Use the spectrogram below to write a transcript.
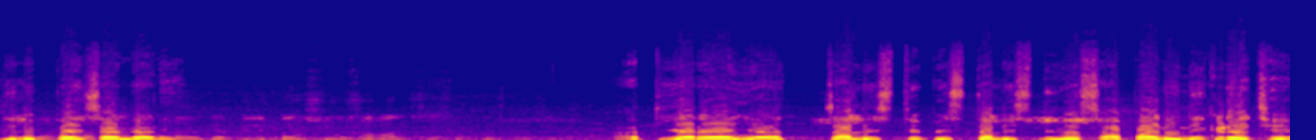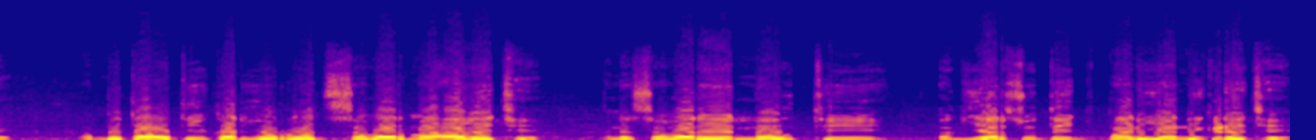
દિલીપભાઈ સાંગાણી. દિલીપભાઈ શું સવાલ છે? શું પ્રશ્ન છે? અત્યારે અહીંયા ચાલીસથી પિસ્તાલીસ દિવસ આ પાણી નીકળે છે. આ બધા અધિકારીઓ રોજ સવારમાં આવે છે અને સવારે નવથી અગિયાર સુધી જ પાણી આ નીકળે છે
